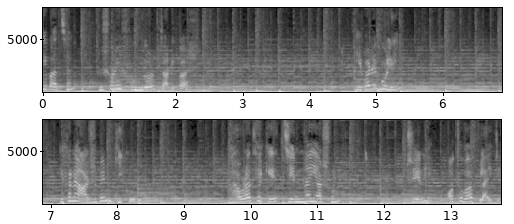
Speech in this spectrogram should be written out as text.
দেখতেই পাচ্ছেন ভীষণই সুন্দর চারিপাশ। এবারে বলি, এখানে আসবেন কি করে? হাওড়া থেকে চেন্নাই আসুন ট্রেনে অথবা ফ্লাইটে।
